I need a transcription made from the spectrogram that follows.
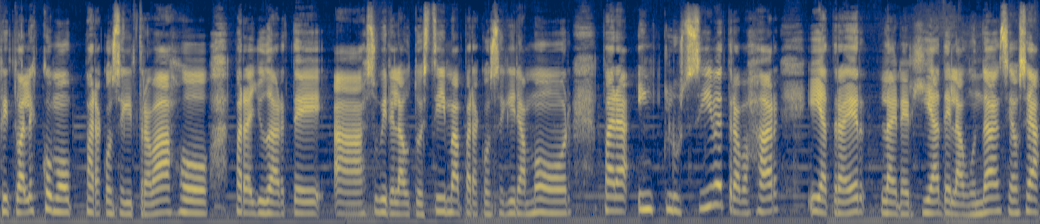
rituales como para conseguir trabajo, para ayudarte a subir el autoestima, para conseguir amor, para inclusive trabajar y atraer la energía de la abundancia. O sea,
